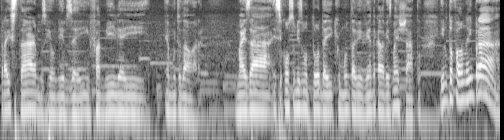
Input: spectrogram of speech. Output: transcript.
para estarmos reunidos aí em família e é muito da hora. Mas a, esse consumismo todo aí que o mundo está vivendo é cada vez mais chato. E não estou falando nem para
